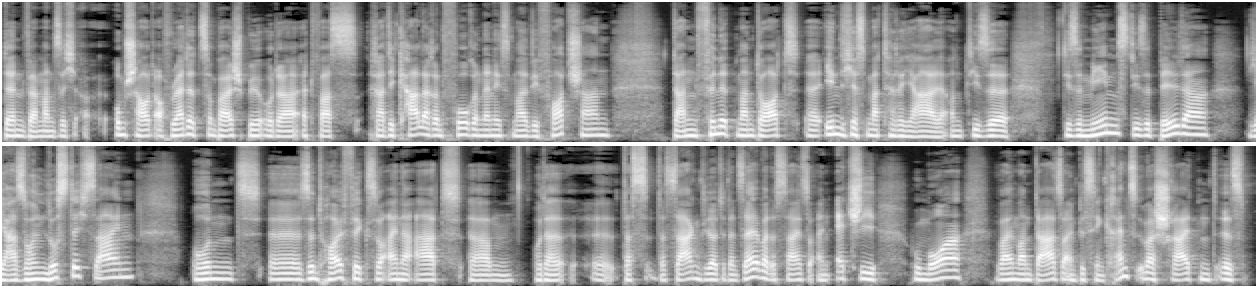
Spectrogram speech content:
Denn wenn man sich umschaut auf Reddit zum Beispiel oder etwas radikaleren Foren, nenne ich es mal wie 4chan, dann findet man dort äh, ähnliches Material. Und diese, diese Memes, diese Bilder ja, sollen lustig sein und äh, sind häufig so eine Art, ähm, oder äh, das, das sagen die Leute dann selber, das sei so ein edgy Humor, weil man da so ein bisschen grenzüberschreitend ist.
